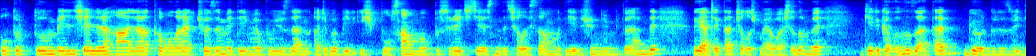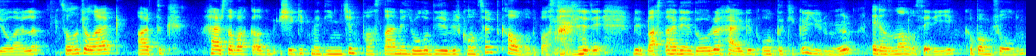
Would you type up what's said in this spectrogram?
oturttuğum, belli şeyleri hala tam olarak çözemediğim ve bu yüzden acaba bir iş bulsam mı, bu süreç içerisinde çalışsam mı diye düşündüğüm bir dönemde gerçekten çalışmaya başladım ve geri kalanı zaten gördünüz videolarla. Sonuç olarak artık her sabah kalkıp işe gitmediğim için pastane yolu diye bir konsept kalmadı pastaneleri. Bir pastaneye doğru her gün 10 dakika yürümüyorum. En azından o seriyi kapamış oldum.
